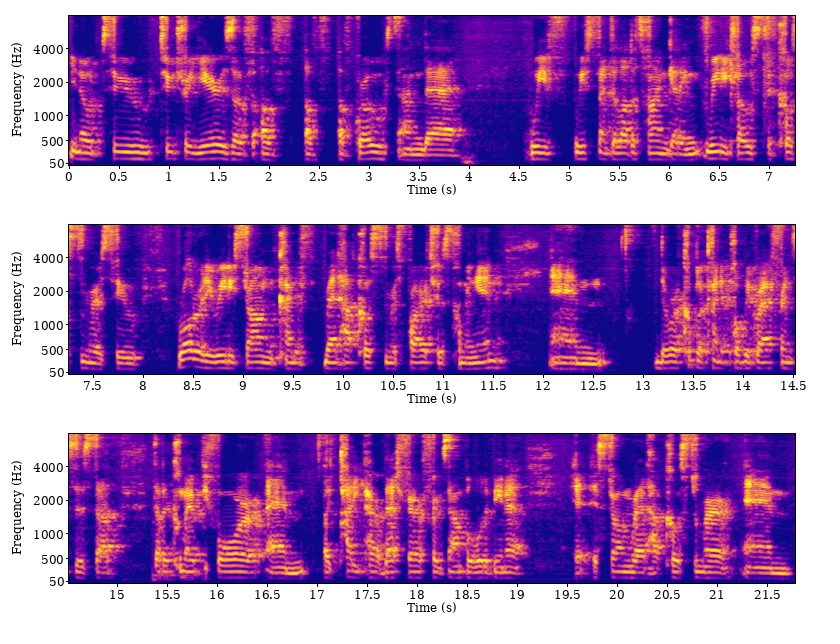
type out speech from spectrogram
you know two two three years of of, of, of growth, and uh, we've we've spent a lot of time getting really close to customers who were already really strong kind of Red Hat customers prior to us coming in, and there were a couple of kind of public references that that had come out before, um, like Paddy Power Betfair, for example, would have been a, a strong Red Hat customer. Um,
